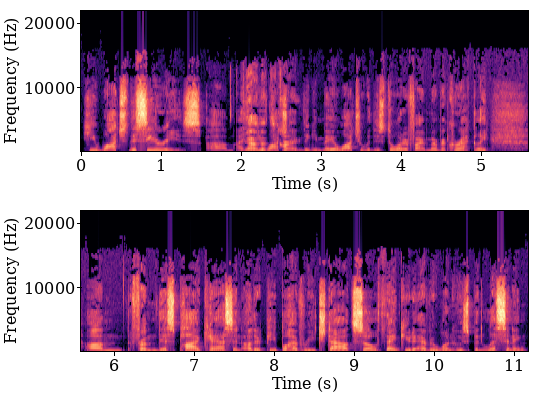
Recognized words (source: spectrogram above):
he watched the series. Um, I think yeah, he watched. It. I think he may have watched it with his daughter, if I remember correctly. Um, from this podcast, and other people have reached out. So thank you to everyone who's been listening.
